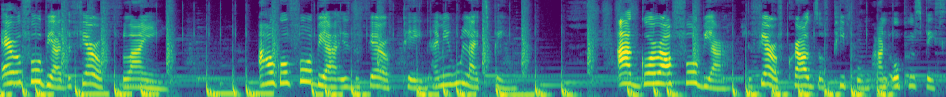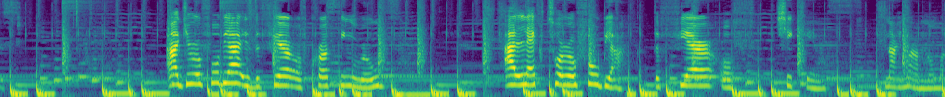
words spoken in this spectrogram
Aerophobia, the fear of flying. Algophobia is the fear of pain. I mean, who likes pain? Agoraphobia, the fear of crowds of people and open spaces. Agyrophobia is the fear of crossing roads. Alectorophobia, the fear of chickens. Now I know I'm normal.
